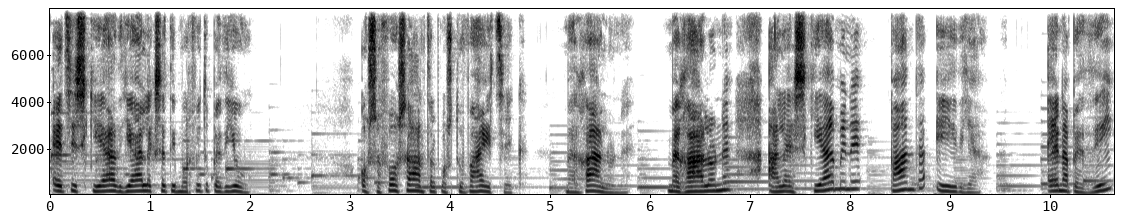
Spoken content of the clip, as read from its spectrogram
Έτσι η σκιά διάλεξε τη μορφή του παιδιού. Ο σοφός άνθρωπος του Βάιτσεκ μεγάλωνε, μεγάλωνε, αλλά η σκιά έμεινε πάντα η ίδια. Ένα παιδί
